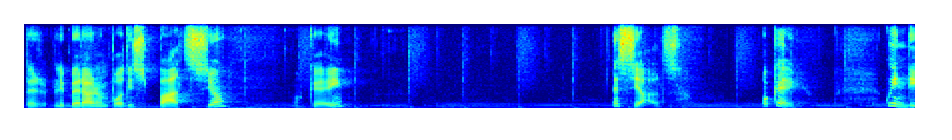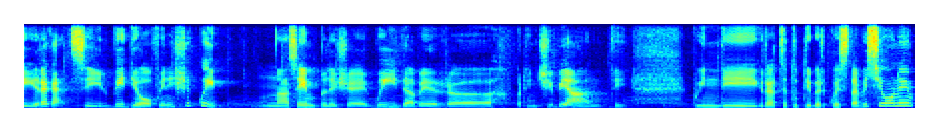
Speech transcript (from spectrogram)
per liberare un po' di spazio ok e si alza. Ok, quindi ragazzi il video finisce qui, una semplice guida per uh, principianti, quindi grazie a tutti per questa visione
